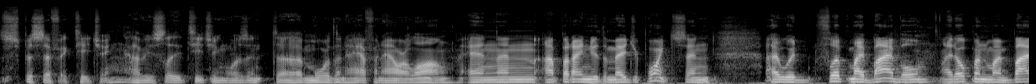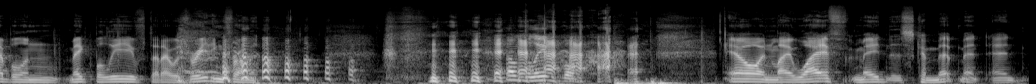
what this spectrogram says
specific teaching. Obviously, the teaching wasn't uh, more than half an hour long, and then uh, but I knew the major points and. I would flip my Bible. I'd open my Bible and make believe that I was reading from it. Unbelievable. you know, and my wife made this commitment, and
